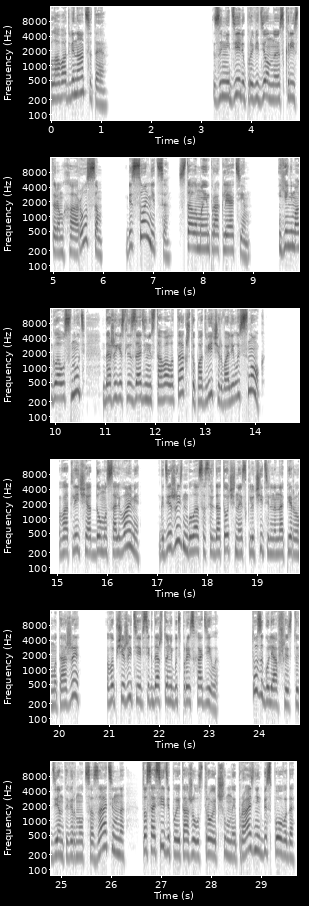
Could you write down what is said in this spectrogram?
Глава 12. За неделю, проведенную с Кристером Хароссом, бессонница стала моим проклятием. Я не могла уснуть, даже если за день уставала так, что под вечер валилась с ног. В отличие от дома со львами, где жизнь была сосредоточена исключительно на первом этаже, в общежитии всегда что-нибудь происходило. То загулявшие студенты вернутся затемно, то соседи по этажу устроят шумный праздник без повода,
